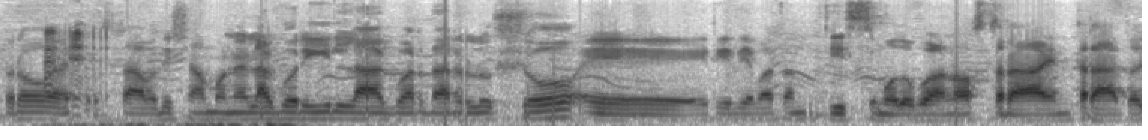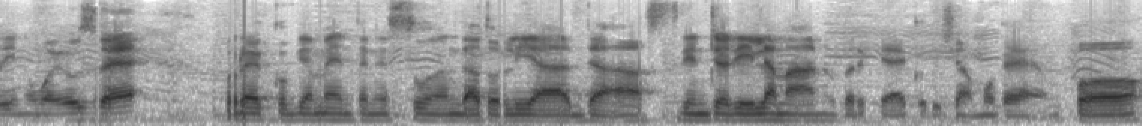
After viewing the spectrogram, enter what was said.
però Eh, ecco, stavo diciamo nella gorilla a guardare lo show e rideva tantissimo dopo la nostra entrata di Nuova José, però ecco ovviamente nessuno è andato lì a, a stringergli la mano perché ecco diciamo che è un po'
